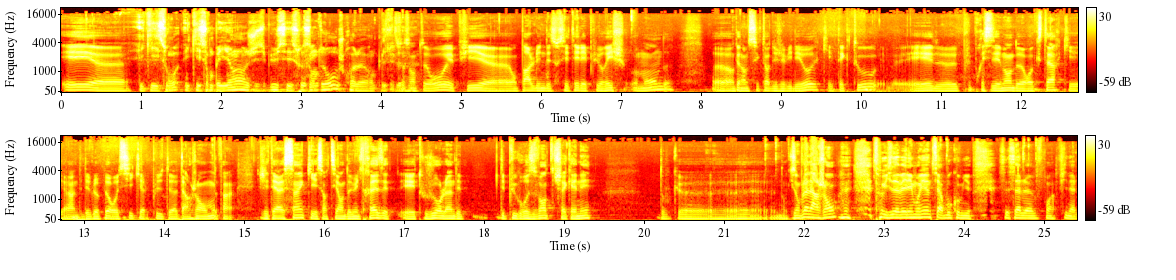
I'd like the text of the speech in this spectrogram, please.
et, euh, et, qui sont, et qui sont payants, je sais plus, c'est 60 euros, je crois, là, en plus. 60 euros, et puis euh, on parle d'une des sociétés les plus riches au monde, dans le secteur du jeu vidéo, qui est Tech2, et de, plus précisément de Rockstar, qui est un des développeurs aussi qui a le plus d'argent au monde. Enfin, GTA V, qui est sorti en 2013, est, est toujours l'un des, des plus grosses ventes chaque année. Donc, euh, donc ils ont plein d'argent, donc ils avaient les moyens de faire beaucoup mieux. C'est ça le point final.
